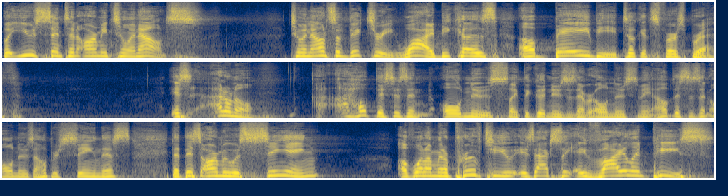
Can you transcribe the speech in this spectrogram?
but you sent an army to announce, to announce a victory. Why? Because a baby took its first breath. Is I don't know. I hope this isn't old news. Like the good news is never old news to me. I hope this isn't old news. I hope you're seeing this that this army was singing of what I'm going to prove to you is actually a violent peace.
